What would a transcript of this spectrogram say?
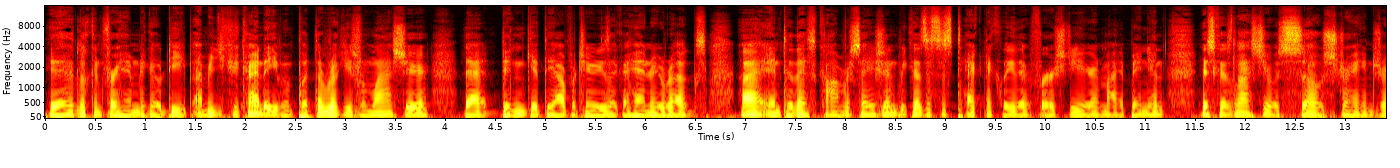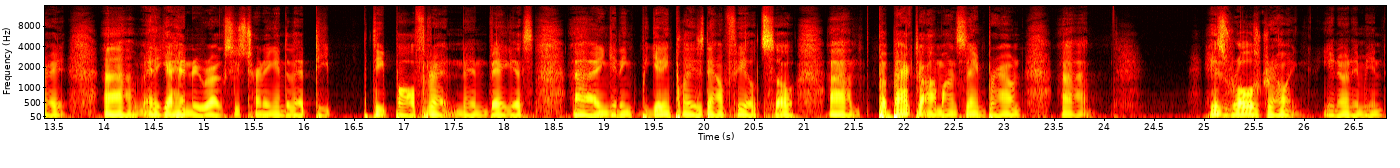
They're looking for him to go deep. I mean, you could kind of even put the rookies from last year that didn't get the opportunities, like a Henry Ruggs, uh, into this conversation because this is technically their first year, in my opinion, just because last year was so strange, right? Um, and you got Henry Ruggs, who's turning into that deep deep ball threat in, in Vegas uh, and getting getting plays downfield. So, um, but back to Amon St. Brown, uh, his role is growing. You know what I mean?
